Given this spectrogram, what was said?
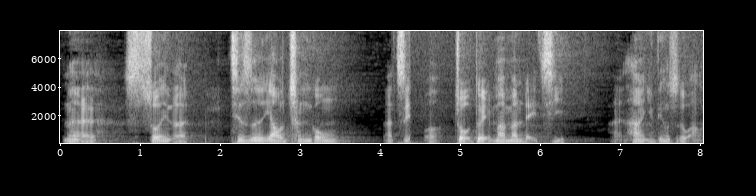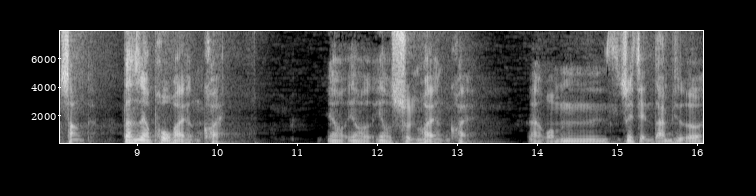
那所以呢，其实要成功啊，只要做对，慢慢累积。啊它一定是往上的，但是要破坏很快，要要要损坏很快。呃，我们最简单，比如说，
